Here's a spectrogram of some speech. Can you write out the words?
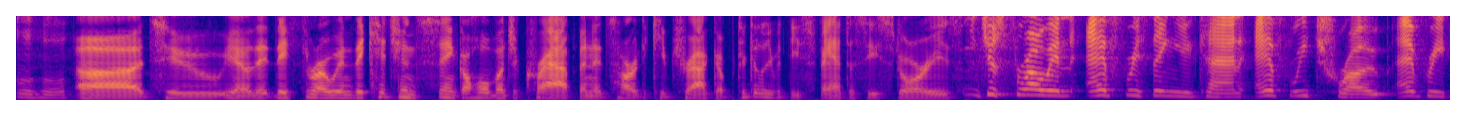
hmm uh, to you know they, they throw in the kitchen sink a whole bunch of crap and it's hard to keep track of particularly with these fantasy stories You just throw in everything you can, every trope, every,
